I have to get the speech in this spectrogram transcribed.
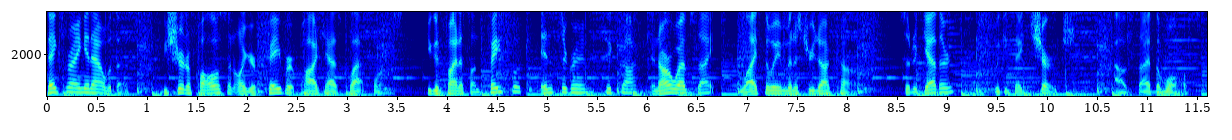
Thanks for hanging out with us. Be sure to follow us on all your favorite podcast platforms. You can find us on Facebook, Instagram, TikTok, and our website, lightthewayministry.com. So together, we can take church outside the walls.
